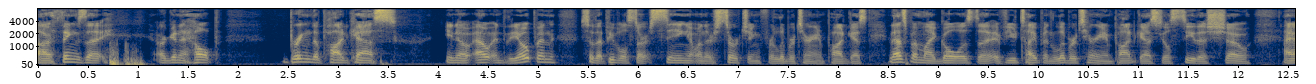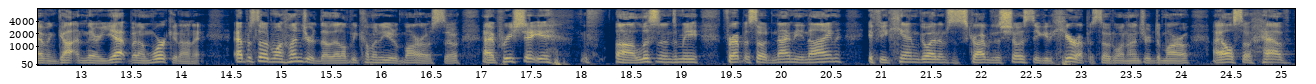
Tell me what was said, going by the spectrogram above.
are things that are going to help bring the podcast you know, out into the open so that people start seeing it when they're searching for libertarian podcasts. And that's been my goal is to, if you type in libertarian podcast, you'll see this show. I haven't gotten there yet, but I'm working on it. Episode 100, though, that'll be coming to you tomorrow. So I appreciate you uh, listening to me for episode 99. If you can, go ahead and subscribe to the show so you can hear episode 100 tomorrow. I also have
